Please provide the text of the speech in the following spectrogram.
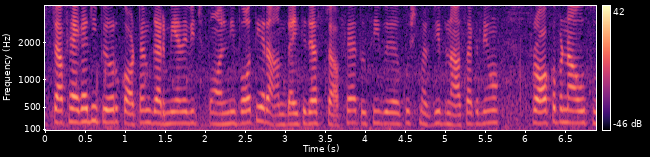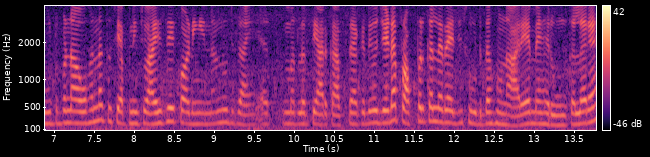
ਸਟੱਫ ਹੈਗਾ ਜੀ ਪਿਓਰ ਕਾਟਨ ਗਰਮੀਆਂ ਦੇ ਵਿੱਚ ਪਾਉਣ ਲਈ ਬਹੁਤ ਹੀ ਆਰਾਮਦਾਇਕ ਜਿਹਾ ਸਟੱਫ ਹੈ। ਤੁਸੀਂ ਕੁਝ ਮਰਜ਼ੀ ਬਣਾ ਸਕਦੇ ਹੋ। ਫਰੋਕ ਬਣਾਓ, ਸੂਟ ਬਣਾਓ, ਹਨਾ? ਤੁਸੀਂ ਆਪਣੀ ਚੁਆਇਸ ਦੇ ਅਕੋਰਡਿੰਗ ਇਹਨਾਂ ਨੂੰ ਡਿਜ਼ਾਈਨ ਮਤਲਬ ਤਿਆਰ ਕਰ ਸਕਦੇ ਹੋ। ਜਿਹੜਾ ਪ੍ਰੋਪਰ ਕਲਰ ਹੈ ਜੀ ਸੂਟ ਦਾ, ਹੁਣ ਆ ਰਿਹਾ ਮਹਿਰੂਨ ਕਲਰ ਹੈ।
